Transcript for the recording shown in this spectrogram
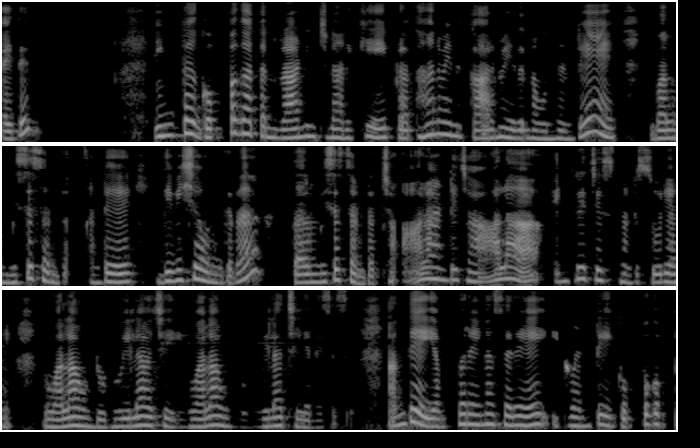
అయితే ఇంత గొప్పగా తను రాణించడానికి ప్రధానమైన కారణం ఏదైనా ఉందంటే వాళ్ళ మిస్సెస్ అంట. అంటే దివిష ఉంది కదా! తన మిస్సెస్ అంట. చాలా అంటే చాలా ఎంకరేజ్ చేస్తుందంట సూర్యని. "నువ్వు అలా ఉండు, నువ్వు ఇలా చేయి నువ్వు అలా ఉండు, నువ్వు ఇలా చేయి అనేసి అంతే ఎవరైనా సరే ఇటువంటి గొప్ప గొప్ప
